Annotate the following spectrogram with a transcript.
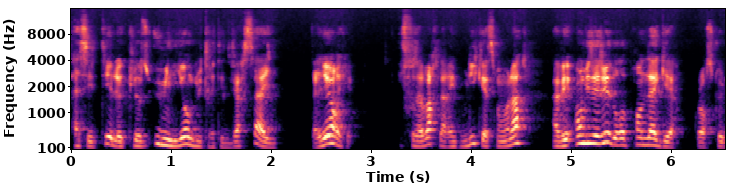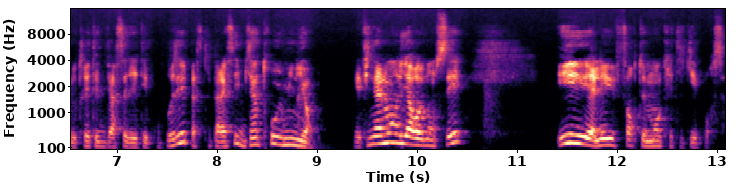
accepté la clause humiliante du traité de Versailles. D'ailleurs, il faut savoir que la République, à ce moment-là, avait envisagé de reprendre la guerre, lorsque le traité de Versailles a été proposé, parce qu'il paraissait bien trop humiliant. Mais finalement, elle y a renoncé, et elle est fortement critiquée pour ça.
